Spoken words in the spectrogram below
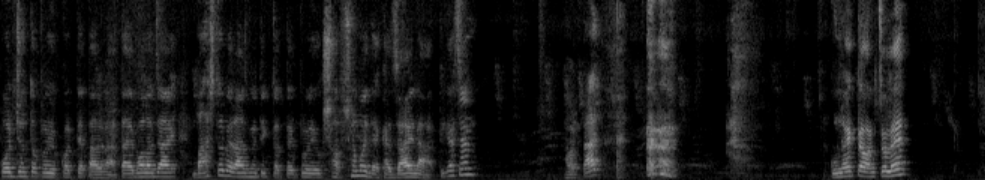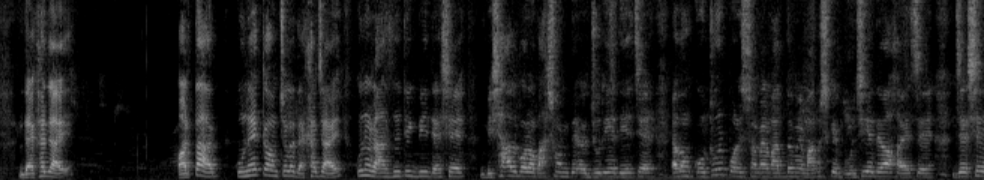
পর্যন্ত প্রয়োগ করতে পারে না। তাই বলা যায়, বাস্তবে রাজনৈতিক তত্ত্বের প্রয়োগ সবসময় দেখা যায় না। ঠিক আছে? অর্থাৎ, কোনো একটা অঞ্চলে দেখা যায়, অর্থাৎ কোনো একটা অঞ্চলে দেখা যায়, কোনো রাজনীতিকবিদ এসে বিশাল বড় ভাষণ জুড়িয়ে দিয়েছে এবং কঠোর পরিশ্রমের মাধ্যমে মানুষকে বুঝিয়ে দেওয়া হয়েছে যে সেই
